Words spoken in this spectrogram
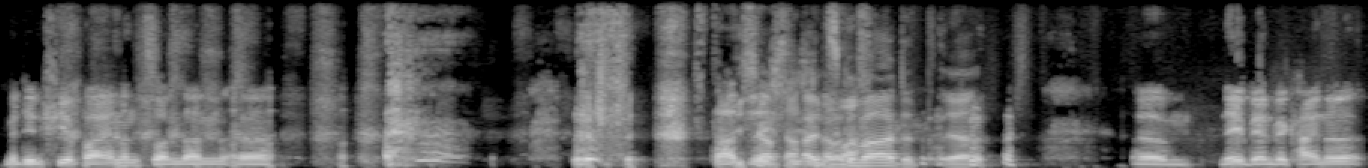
mit den vier Beinen, sondern äh, das ist Ich tatsächlich habe eins gewartet. Ja. ähm, nee, wären wir keine,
